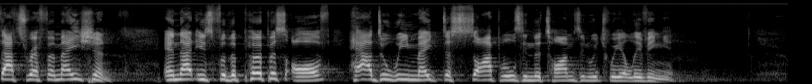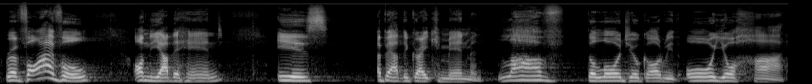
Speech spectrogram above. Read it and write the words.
That's Reformation. And that is for the purpose of how do we make disciples in the times in which we are living in? Revival, on the other hand, is about the great commandment love the Lord your God with all your heart,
